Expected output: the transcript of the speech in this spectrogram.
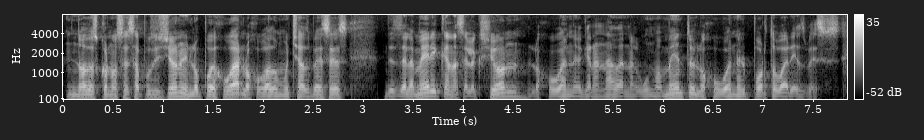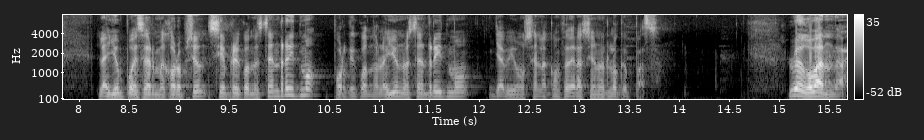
no desconoce esa posición y lo puede jugar. Lo ha jugado muchas veces desde el América, en la selección, lo jugó en el Granada en algún momento y lo jugó en el Porto varias veces. Layun puede ser mejor opción siempre y cuando esté en ritmo, porque cuando Layun no está en ritmo, ya vimos en la Confederación es lo que pasa. Luego, banda,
